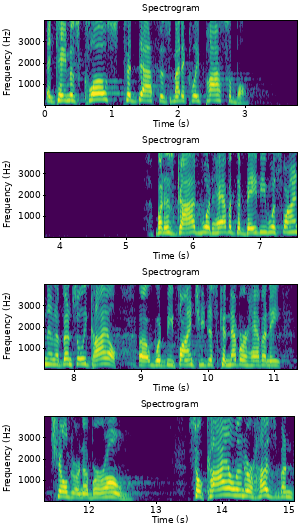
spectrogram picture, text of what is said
and came as close to death as medically possible. But as God would have it, the baby was fine, and eventually Kyle uh, would be fine. She just can never have any children of her own. So Kyle and her husband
